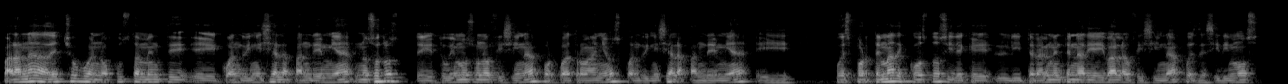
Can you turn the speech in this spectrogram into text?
Para nada, de hecho, bueno, justamente eh, cuando inicia la pandemia, nosotros eh, tuvimos una oficina por cuatro años, cuando inicia la pandemia, pues por tema de costos y de que literalmente nadie iba a la oficina, pues decidimos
